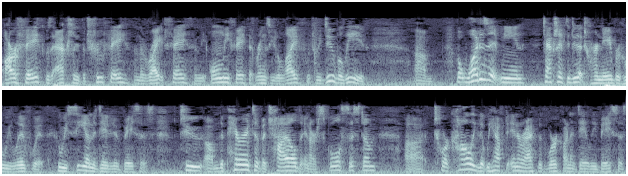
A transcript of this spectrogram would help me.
our faith was actually the true faith and the right faith and the only faith that brings you to life, which we do believe. Um, But what does it mean to actually have to do that to our neighbor who we live with, who we see on a day to day basis, to um, the parent of a child in our school system, uh, to our colleague that we have to interact with work on a daily basis.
